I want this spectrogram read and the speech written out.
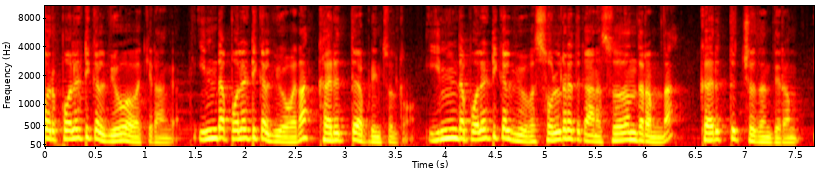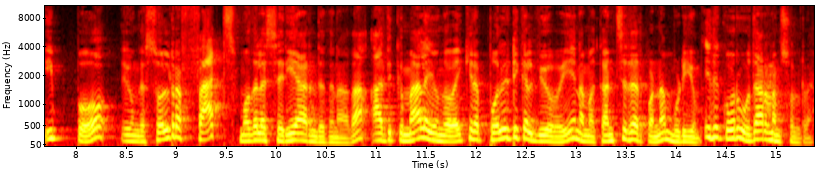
ஒரு பொலிட்டிக்கல் வியூவை வைக்கிறாங்க. இந்த பொலிட்டிக்கல் வியூவை தான் கருத்து அப்படின்னு சொல்கிறோம் இந்த பொலிட்டிக்கல் வியூவை சொல்கிறதுக்கான சுதந்திரம் தான் கருத்து சுதந்திரம். இப்போ இவங்க சொல்ற ஃபேக்ட்ஸ் முதல்ல சரியா இருந்ததுனா தான் அதுக்கு மேலே இவங்க வைக்கிற பொலிட்டிக்கல் வியூவையே நம்ம கன்சிடர் பண்ண முடியும். இதுக்கு ஒரு உதாரணம் சொல்றேன்.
